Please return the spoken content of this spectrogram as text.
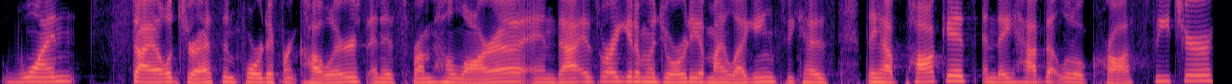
one style dress in four different colors and it's from Halara and that is where I get a majority of my leggings because they have pockets and they have that little cross feature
